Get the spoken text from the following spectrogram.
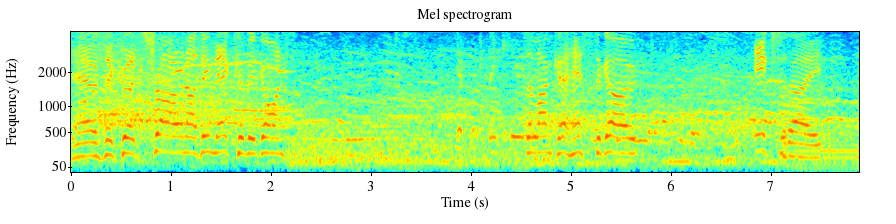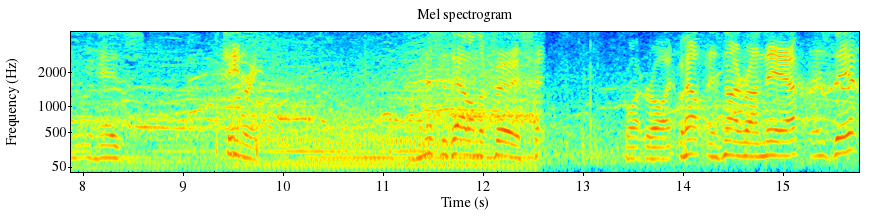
That was a good throw, and I think that could be gone. Sri Lanka has to go. Excellent. He has Henry. Misses out on the first. Quite right. Well, there's no run there. Is there?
